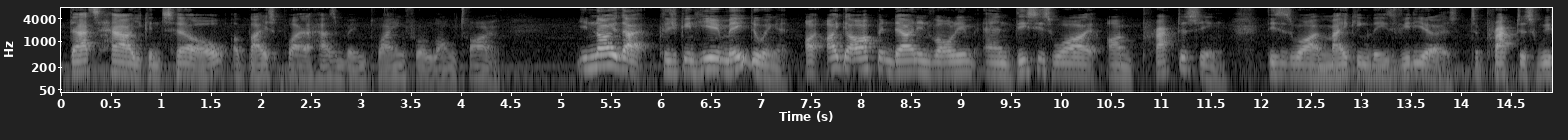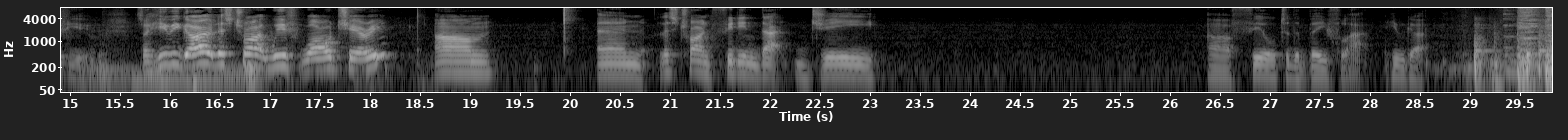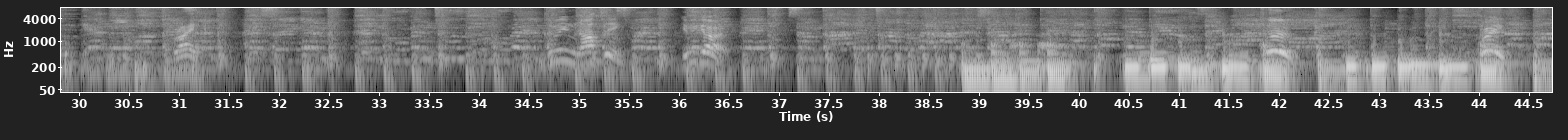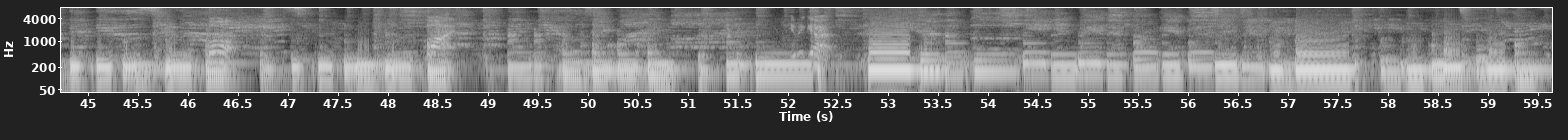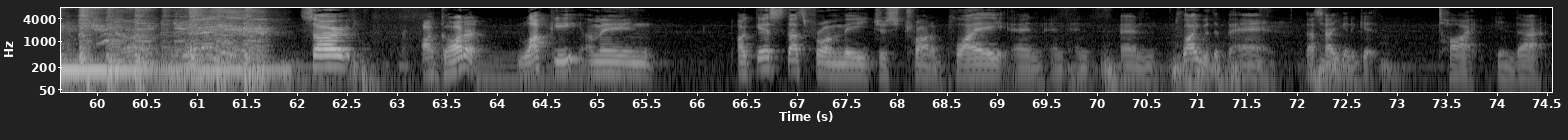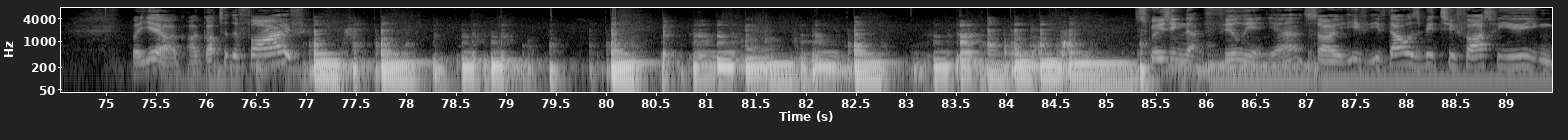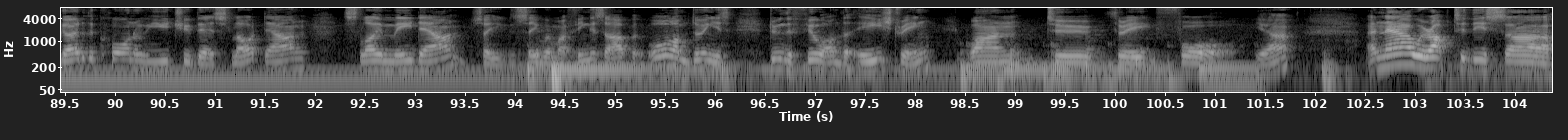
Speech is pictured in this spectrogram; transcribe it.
That's how you can tell a bass player hasn't been playing for a long time. You know that because you can hear me doing it. I, I go up and down in volume, and this is why I'm practicing. This is why I'm making these videos to practice with you. So here we go. Let's try it with Wild Cherry. Um, and let's try and fit in that G uh, feel to the B flat. Here we go. Break. Nothing. Here we go. Two. Three. Four. Five. Here we go. So, I got it. Lucky. I mean, I guess that's from me just trying to play and and and, and play with the band. That's how you're gonna get tight in that. But yeah, I, I got to the five. Squeezing that fill in, yeah. So if, if that was a bit too fast for you, you can go to the corner of YouTube there, slow it down, slow me down, so you can see where my fingers are. But all I'm doing is doing the fill on the E string. One, two, three, four. Yeah. And now we're up to this. Uh,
